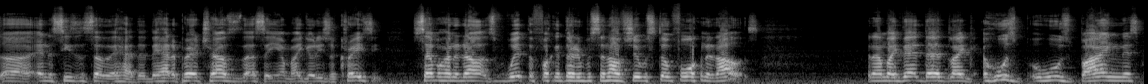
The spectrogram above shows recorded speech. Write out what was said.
uh, and the season stuff they had, that they had a pair of trousers that I said, "Yeah, I'm like, yo, these are crazy." Seven hundred dollars with the fucking thirty percent off shit was still four hundred dollars. And I'm like that that like who's who's buying this?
